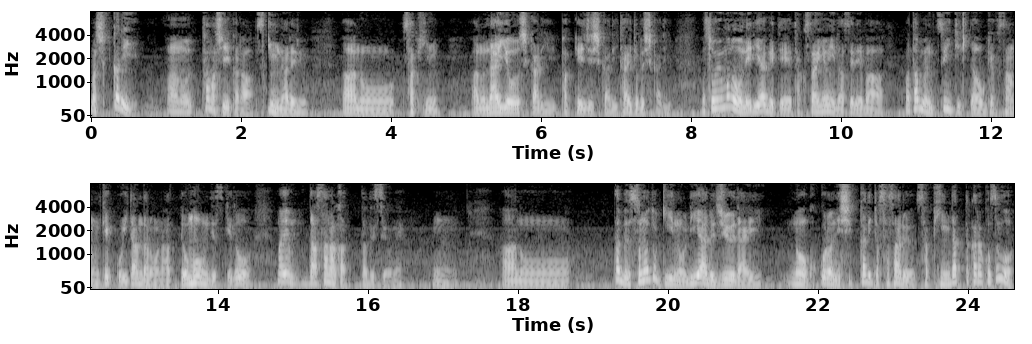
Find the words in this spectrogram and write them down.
まあ、しっかりあの魂から好きになれるあの作品、あの内容しかり、パッケージしかり、タイトルしかり、そういうものを練り上げてたくさん世に出せれば、まあ、多分ついてきたお客さん結構いたんだろうなって思うんですけど、まあ、でも出さなかったですよね。うん。あのー、多分その時のリアル10代の心にしっかりと刺さる作品だったからこそ、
